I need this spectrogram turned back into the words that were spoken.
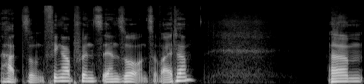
hat so einen Fingerprint-Sensor und so weiter. Ähm,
